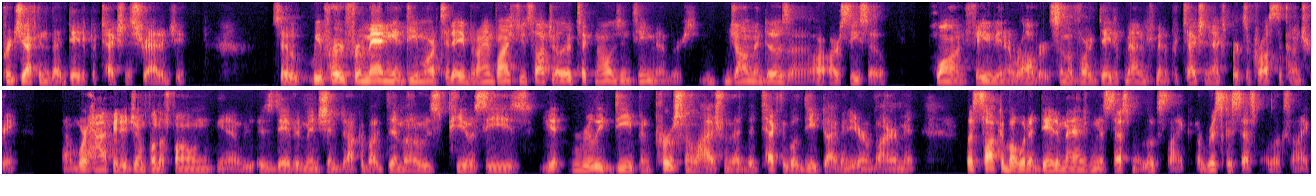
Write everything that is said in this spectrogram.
project into that data protection strategy so we've heard from manny and Dimar today but i invite you to talk to other Technologent and team members john mendoza our, our ciso juan fabian and robert some of our data management and protection experts across the country um, we're happy to jump on the phone, you know, as David mentioned, talk about demos, POCs, get really deep and personalized from the, the technical deep dive into your environment. Let's talk about what a data management assessment looks like, a risk assessment looks like.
